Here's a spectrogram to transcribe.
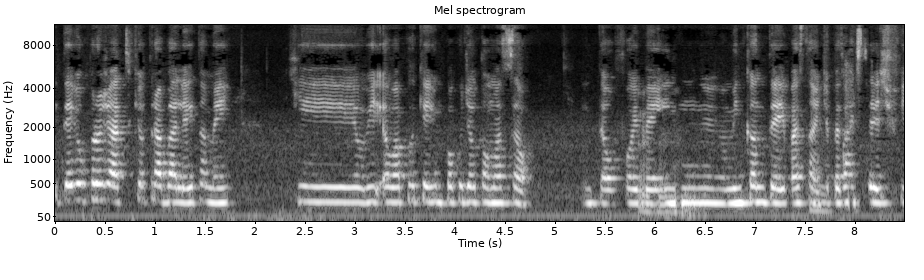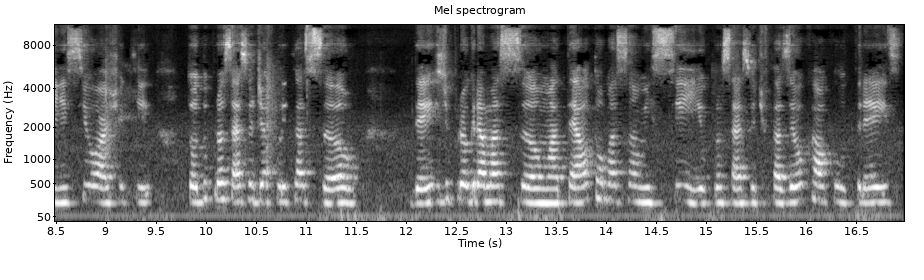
E teve um projeto que eu trabalhei também, que eu, eu apliquei um pouco de automação. Então foi uhum. bem, eu me encantei bastante. Apesar de ser difícil, eu acho que todo o processo de aplicação, desde programação até automação em si, o processo de fazer o cálculo 3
